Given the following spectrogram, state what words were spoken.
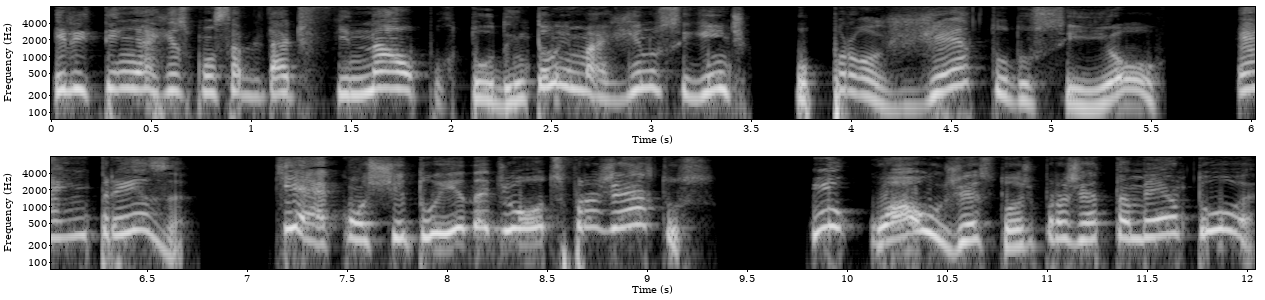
ele tem a responsabilidade final por tudo. Então imagina o seguinte, o projeto do CEO é a empresa, que é constituída de outros projetos, no qual o gestor de projeto também atua.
